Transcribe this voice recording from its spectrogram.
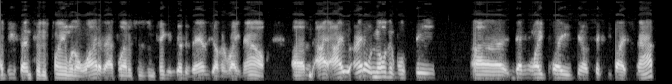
a defense that is playing with a lot of athleticism, taking good advantage of it right now. Um, I, I I don't know that we'll see uh, Devin White play you know 65 snaps.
